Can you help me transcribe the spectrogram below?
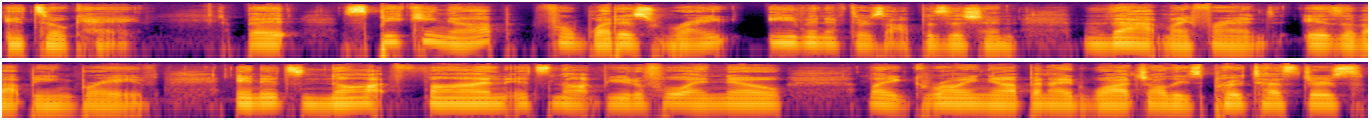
It's okay. But speaking up for what is right, even if there's opposition, that, my friend, is about being brave. And it's not fun. It's not beautiful. I know, like growing up, and I'd watch all these protesters.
